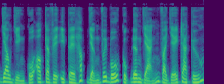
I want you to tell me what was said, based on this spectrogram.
giao diện của OKVIP hấp dẫn với bố cục đơn giản và dễ tra cứu.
